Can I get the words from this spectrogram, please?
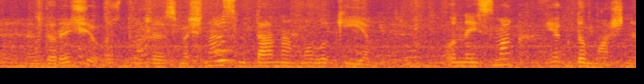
Е, До речі, ось дуже смачна сметана молокія. У неї смак як домашня.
